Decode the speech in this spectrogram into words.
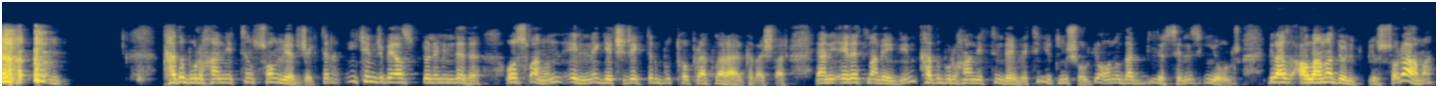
Kadı Burhanettin son verecektir. İkinci Beyazıt döneminde de Osmanlı'nın eline geçecektir bu topraklar arkadaşlar. Yani Eretna Beyliği'ni Kadı Burhanettin Devleti yıkmış oluyor. Onu da bilirseniz iyi olur. Biraz alana dönük bir soru ama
